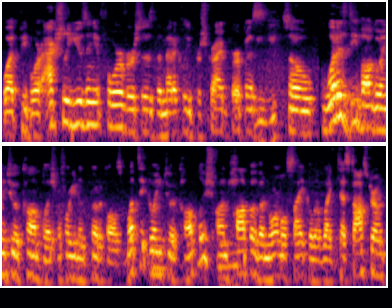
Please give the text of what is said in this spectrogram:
what people are actually using it for versus the medically prescribed purpose. Mhm. So, what is D-ball going to accomplish before you into the protocols? What's it going to accomplish on Mhm. top of a normal cycle of like testosterone?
